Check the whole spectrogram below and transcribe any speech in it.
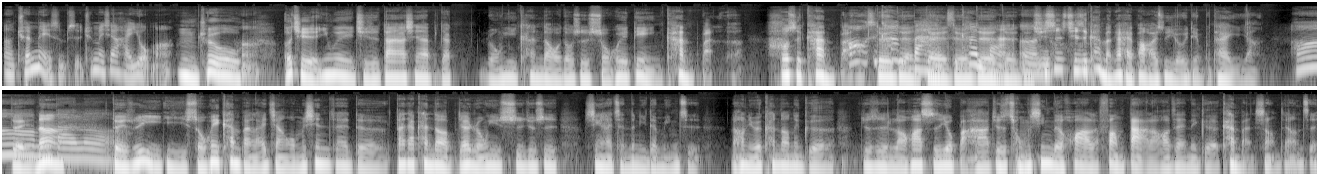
嗯，全美是不是？全美现在还有吗？嗯，就、嗯、而且因为其实大家现在比较容易看到的都是手绘电影看板了，都是看板。哦，是看板，对对对对对对。嗯、其实其实看板跟海报还是有一点不太一样。哦，对，那对，所以以手绘看板来讲，我们现在的大家看到比较容易是就是新海诚的你的名字。然后你会看到那个，就是老画师又把它就是重新的画了放大，然后在那个看板上这样子，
